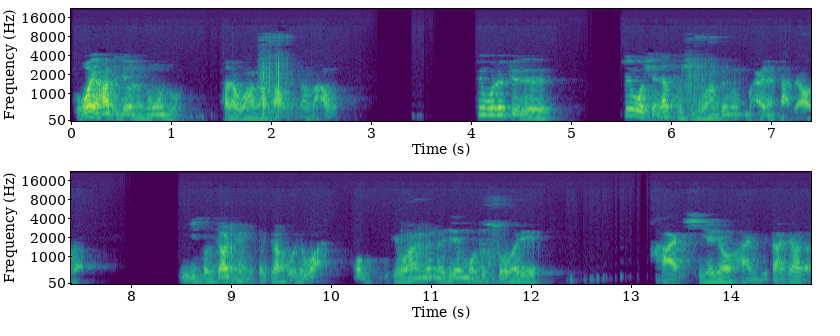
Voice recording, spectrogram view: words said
过一下子就有人跟我说。他在网上发文章骂我，所以我就觉得，所以我现在不喜欢跟外人打交道，一手交钱一手交货就完，我不喜欢跟那些么子所谓的含邪有含义打交道，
